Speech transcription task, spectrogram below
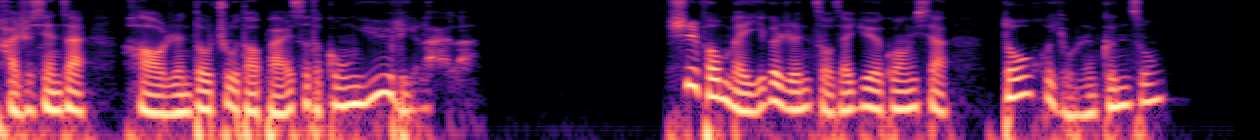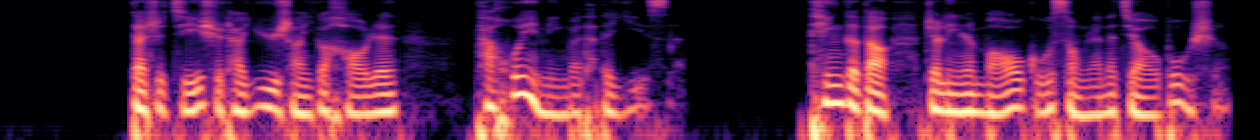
还是现在好人都住到白色的公寓里来了？是否每一个人走在月光下都会有人跟踪？但是即使他遇上一个好人，他会明白他的意思，听得到这令人毛骨悚然的脚步声。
